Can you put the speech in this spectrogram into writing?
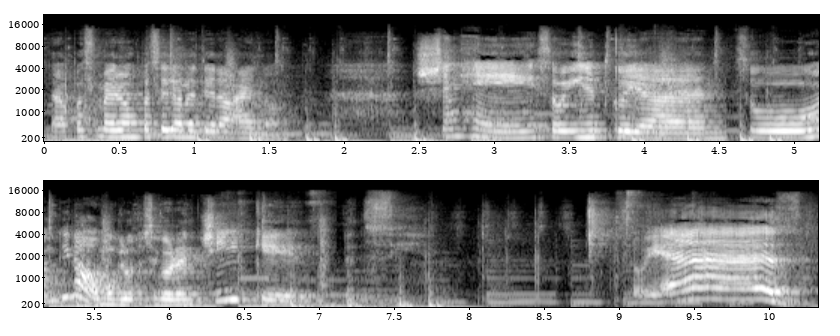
Tapos meron pa sila natirang ano, Shanghai. So, init ko yan. So, hindi na ako magluto siguro ng chicken. Let's see. So, yes!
